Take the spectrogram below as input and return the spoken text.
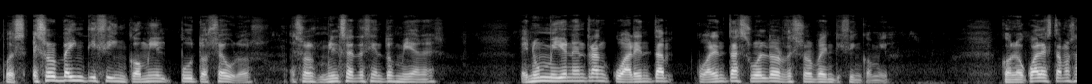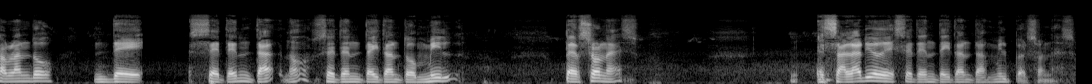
Pues esos 25.000 putos euros, esos 1.700 millones, en un millón entran 40, 40 sueldos de esos 25.000. Con lo cual estamos hablando de 70, ¿no? 70 y tantos mil personas. El salario de 70 y tantas mil personas.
